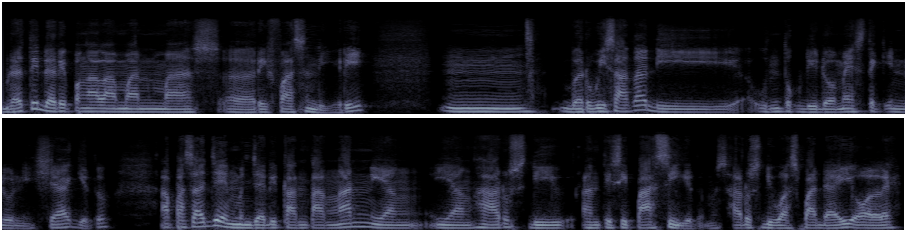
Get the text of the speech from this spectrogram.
Berarti dari pengalaman Mas uh, Riva sendiri, hmm, berwisata di untuk di domestik Indonesia gitu, apa saja yang menjadi tantangan yang yang harus diantisipasi gitu, Mas, harus diwaspadai oleh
